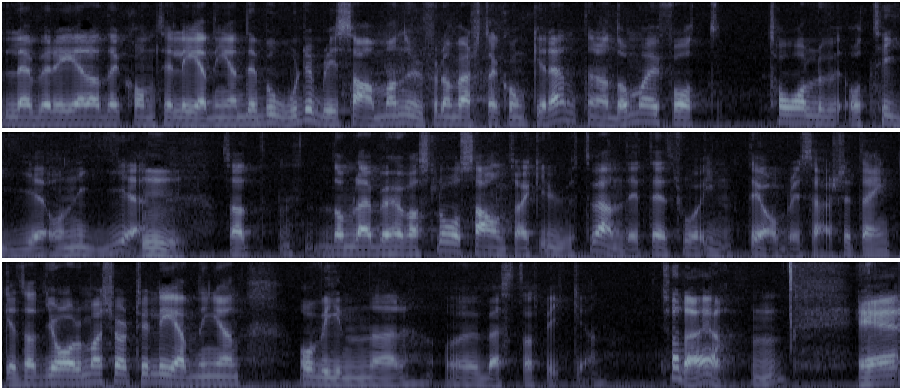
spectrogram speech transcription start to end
levererade, kom till ledningen. Det borde bli samma nu för de värsta konkurrenterna. De har ju fått 12 och 10 och 9. Mm. Så att de lär behöva slå soundtrack utvändigt, det tror inte jag blir särskilt enkelt. Så att Jorma kör till ledningen och vinner och är bästa spiken. Sådär ja. Eh,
